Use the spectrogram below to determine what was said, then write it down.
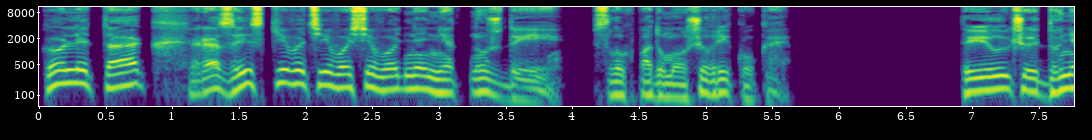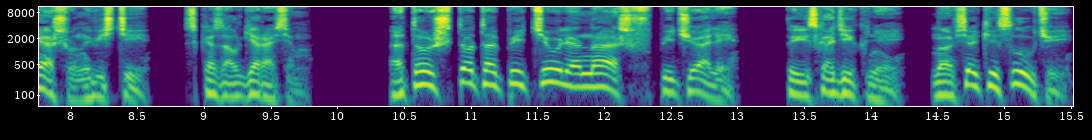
«Коли так, разыскивать его сегодня нет нужды», — вслух подумал Шеврикука. «Ты лучше Дуняшу навести», — сказал Герасим. «А то что-то Петюля наш в печали. Ты сходи к ней, на всякий случай».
